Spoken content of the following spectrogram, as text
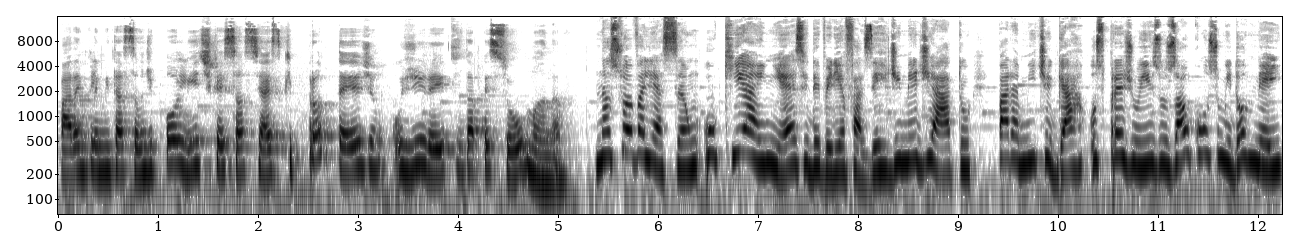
para a implementação de políticas sociais que protejam os direitos da pessoa humana. Na sua avaliação, o que a ANS deveria fazer de imediato para mitigar os prejuízos ao consumidor MEI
